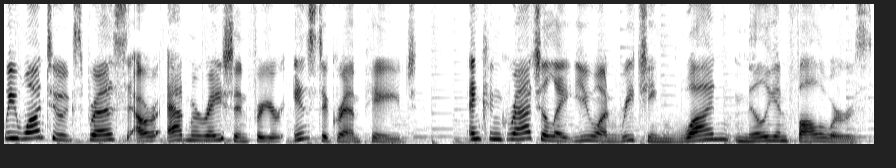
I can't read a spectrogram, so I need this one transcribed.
We want to express our admiration for your Instagram page and congratulate you on reaching 1 million followers.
